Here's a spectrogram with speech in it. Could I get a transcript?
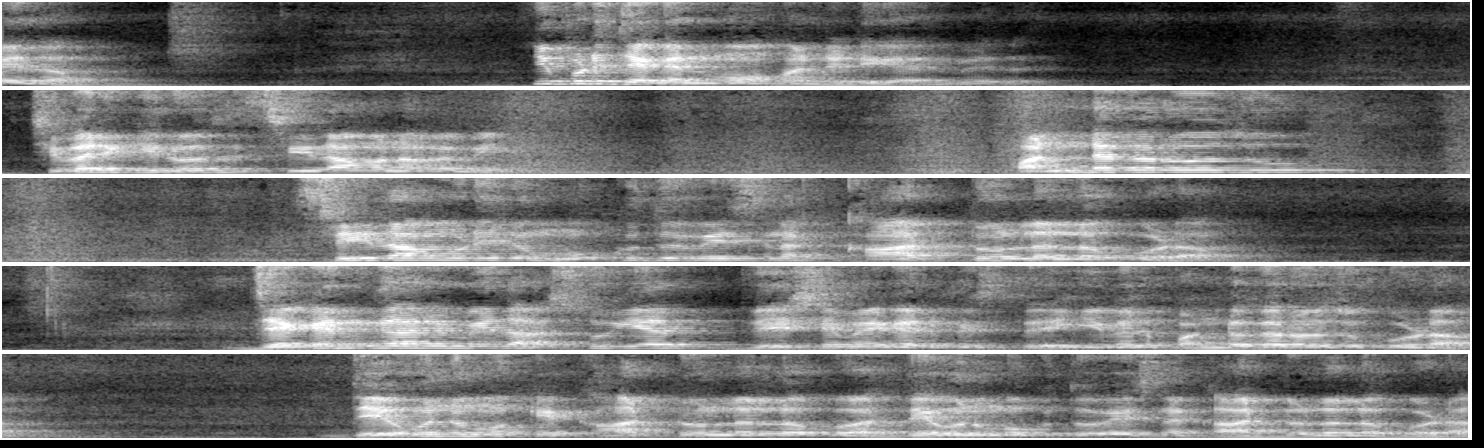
మీద ఇప్పుడు జగన్మోహన్ రెడ్డి గారి మీద. చివరికి ఈరోజు శ్రీరామనవమి. పండగ రోజు శ్రీరాముడిని మొక్కుతూ వేసిన కార్టూన్లలో కూడా జగన్ గారి మీద అసూయ ద్వేషమే కనిపిస్తే ఈవెన్ పండుగ రోజు కూడా దేవుని మొక్కే కార్టూన్లలో కూడా దేవుని మొక్కుతూ వేసిన కార్టూన్లలో కూడా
